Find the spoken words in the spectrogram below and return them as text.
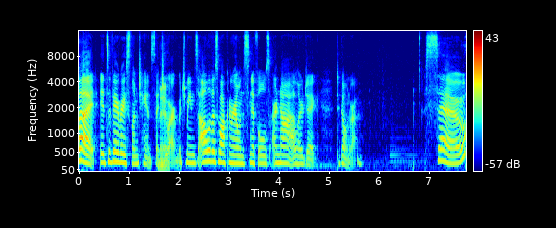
But it's a very, very slim chance that you are, which means all of us walking around with the sniffles are not allergic to goldenrod. So,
